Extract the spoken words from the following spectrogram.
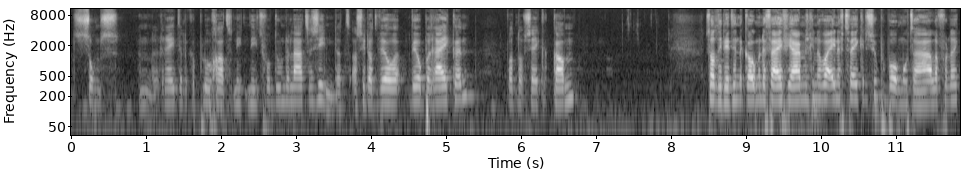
soms een redelijke ploeg had, niet, niet voldoende laten zien. Dat als hij dat wil, wil bereiken, wat nog zeker kan, zal hij dit in de komende vijf jaar misschien nog wel één of twee keer de Super Bowl moeten halen voordat ik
